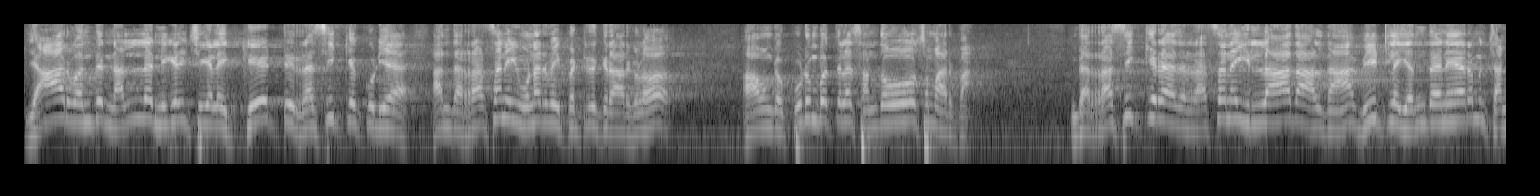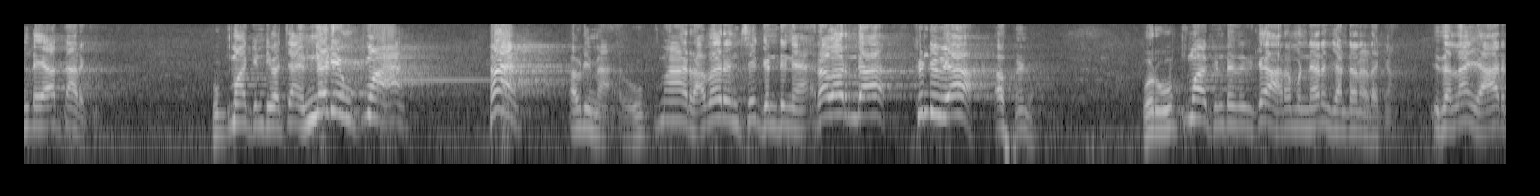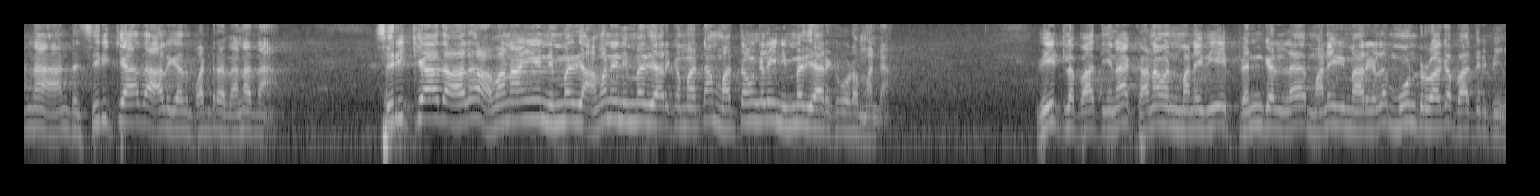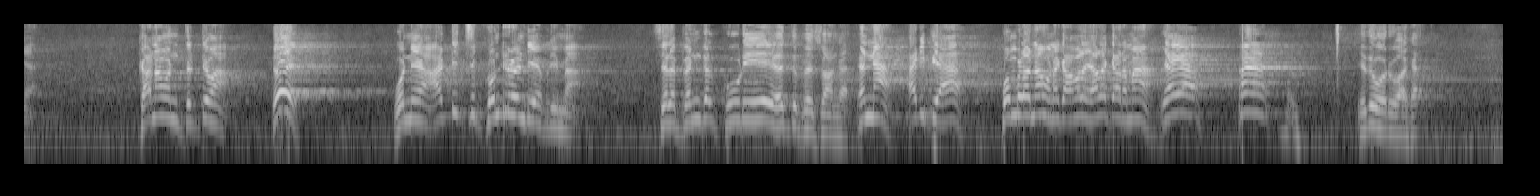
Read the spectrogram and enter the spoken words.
யார் வந்து நல்ல நிகழ்ச்சிகளை கேட்டு ரசிக்கக்கூடிய அந்த ரசனை உணர்வை பெற்றிருக்கிறார்களோ அவங்க குடும்பத்தில் சந்தோஷமாக இருப்பான். இந்த ரசிக்கிற ரசனை இல்லாத ஆள் தான் வீட்டில் எந்த நேரமும் சண்டையாக தான் இருக்கும் உப்புமா கிண்டி வச்சா என்னடி உப்புமா? ஆ? அப்படிமா. உப்புமா ரவை இருந்துச்சு கிண்டுனேன் ரவை இருந்தா கிண்டுவியா? அப்படின்னு. ஒரு உப்புமா கிண்டதுக்கு அரை மணி நேரம் சண்டை நடக்கும். இதெல்லாம் யாருன்னா அந்த சிரிக்காத ஆளுங்க அது பண்ணுற வேணை தான். சிரிக்காத ஆள் அவனாயும் நிம்மதி அவனும் நிம்மதியாக இருக்க மாட்டான் மற்றவங்களையும் நிம்மதியாக இருக்க விட மாட்டான். வீட்டில் பார்த்தீங்கன்னா கணவன் மனைவி பெண்களில் மனைவிமார்களில் மூன்று வகை பார்த்துருப்பீங்க கணவன் திட்டுவான் ஏய் உன்னை அடித்து கொன்று வேண்டிய அப்படிமா. சில பெண்கள் கூடியே எடுத்து பேசுவாங்க என்ன அடிப்பியா பொம்பளைனா உனக்கு அவளை இலக்காரமா ஏயா ஆ? இது ஒரு வகை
